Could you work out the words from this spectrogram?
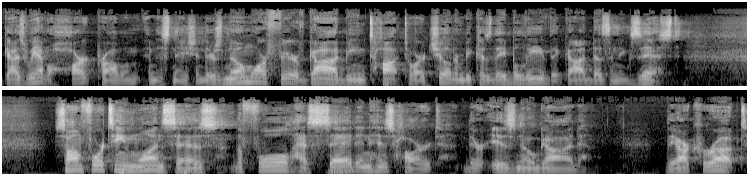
Guys, we have a heart problem in this nation. There's no more fear of God being taught to our children because they believe that God doesn't exist. Psalm 14:1 says, "The fool has said in his heart, there is no God. They are corrupt.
